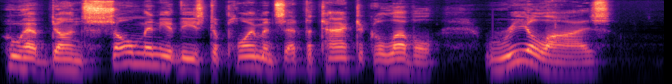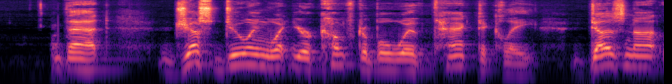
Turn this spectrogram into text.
who have done so many of these deployments at the tactical level, realize that just doing what you're comfortable with tactically does not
